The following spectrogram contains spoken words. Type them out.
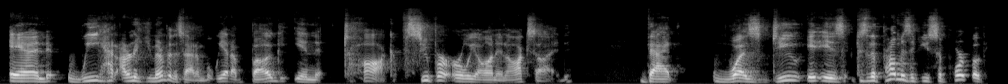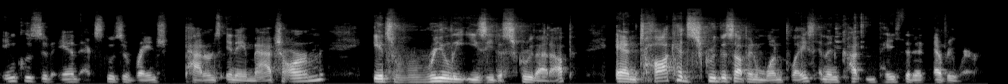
And we had, I don't know if you remember this, Adam, but we had a bug in Tock super early on in Oxide that was due. It is because the problem is if you support both inclusive and exclusive range patterns in a match arm, it's really easy to screw that up. And Tock had screwed this up in one place and then cut and pasted it everywhere.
